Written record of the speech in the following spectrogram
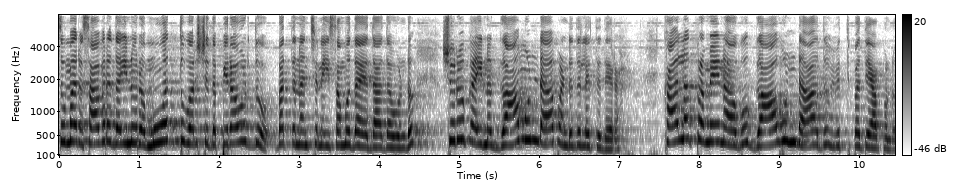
ಸುಮಾರು ಸಾವಿರದ ಐನೂರ ಮೂವತ್ತು ವರ್ಷದ ಪಿರೌಡ್ದು ಬತ್ತನಂಚನ ಈ ಸಮುದಾಯದಾದ ಉಂಡು. ಶುರುಕು ಐನು ಗಾಮುಂಡ ಪಂಡದಲೆತ್ತಿದ್ದೇರ ಕಾಲಕ್ರಮೇಣ ನಾವು ಗಾವುಂಡ ಅದು ವ್ಯುತ್ಪತ್ತಿ ಆಪುಂಡು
